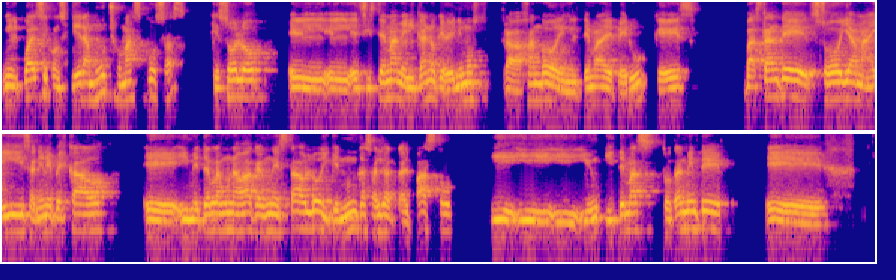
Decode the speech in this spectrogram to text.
en el cual se considera mucho más cosas que solo el, el sistema americano que venimos trabajando en el tema de Perú, que es bastante soya, maíz, harina y pescado, eh, y meterla en una vaca en un establo y que nunca salga al pasto y, temas totalmente, eh,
